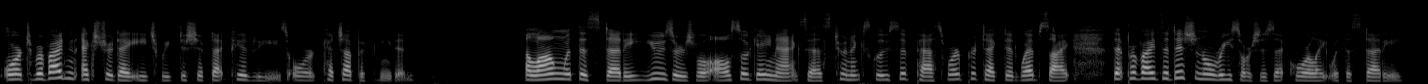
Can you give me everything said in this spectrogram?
or to provide an extra day each week to shift activities or catch up if needed. Along with this study, users will also gain access to an exclusive password protected website that provides additional resources that correlate with the study.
